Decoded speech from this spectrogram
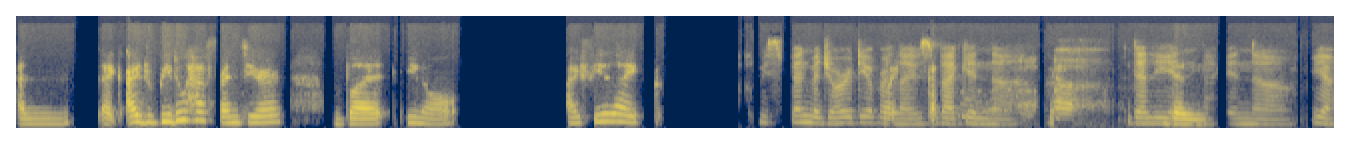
And like I we do have friends here, but you know, I feel like we spend majority of our Wait, lives back in uh, yeah, Delhi, Delhi. back in uh, yeah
